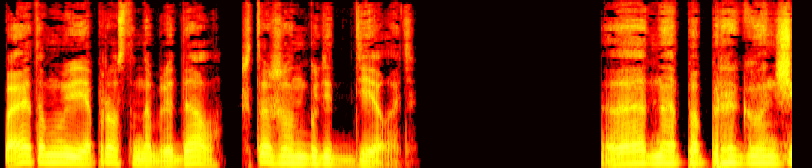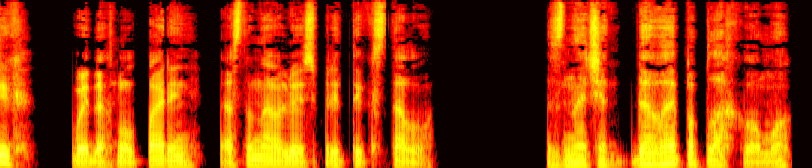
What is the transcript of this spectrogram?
Поэтому я просто наблюдал, что же он будет делать. «Ладно, попрыгунчик», — выдохнул парень, останавливаясь притык к столу. «Значит, давай по-плохому».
